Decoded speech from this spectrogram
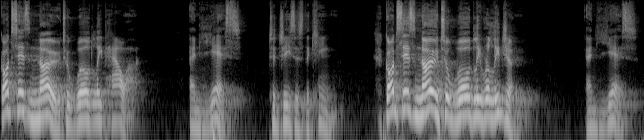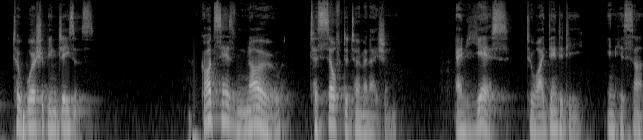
God says no to worldly power and yes to Jesus the King. God says no to worldly religion and yes to worshipping Jesus. God says no to self determination and yes to identity in His Son.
